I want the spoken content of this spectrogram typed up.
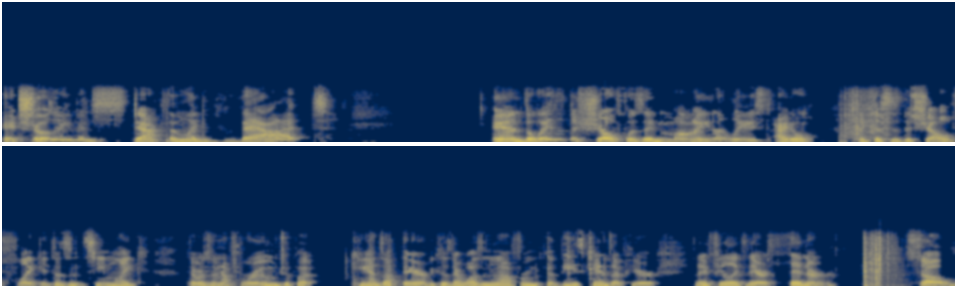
it shows that you can stack them like that. And the way that the shelf was in mine, at least, I don't like this is the shelf. Like, it doesn't seem like there was enough room to put cans up there because there wasn't enough room to put these cans up here. And I feel like they are thinner. So,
